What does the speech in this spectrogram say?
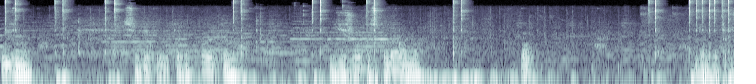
Кузня. Сюди будете виходити. Їжу удосконалимо. Оп. 1, 2, 3,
